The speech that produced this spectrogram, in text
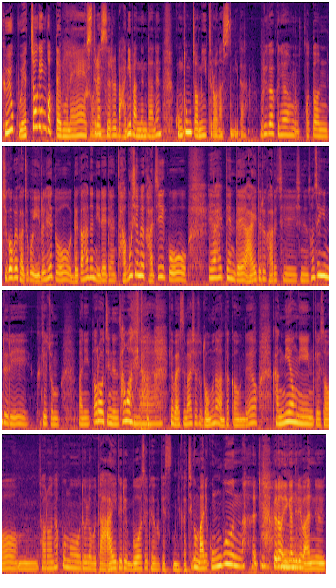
교육 외적인 것 때문에 스트레스를 많이 받는다는 공통점이 드러났습니다. 우리가 그냥 어떤 직업을 가지고 일을 해도 내가 하는 일에 대한 자부심을 가지고 해야 할 텐데 아이들을 가르치시는 선생님들이 그게 좀 많이 떨어지는 상황이다. 네. 이렇게 말씀하셔서 너무나 안타까운데요. 강미영 님께서 음, 저런 학부모들로부터 아이들이 무엇을 배우겠습니까? 지금 많이 공부한 그런 음. 의견들이 많이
